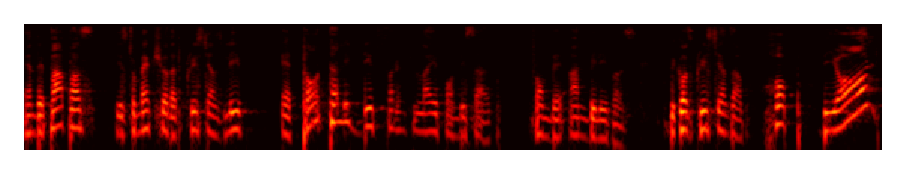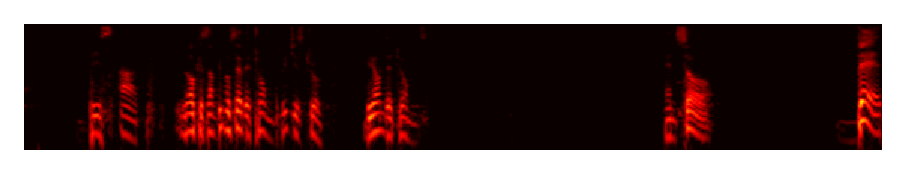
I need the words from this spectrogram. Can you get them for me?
And the purpose is to make sure that Christians live a totally different life on this earth from the unbelievers. Because Christians have hope beyond this earth. Okay, some people say the tombs, which is true. Beyond the tombs. And so, death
